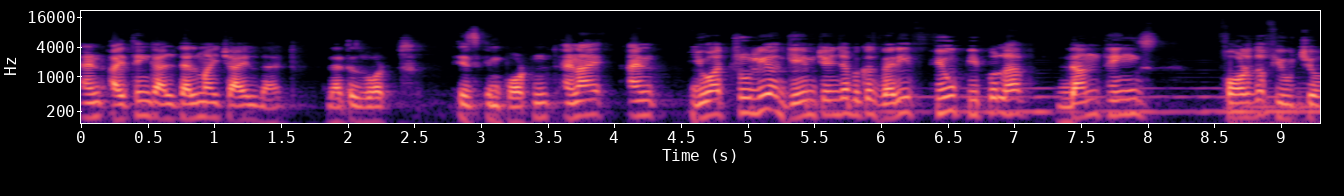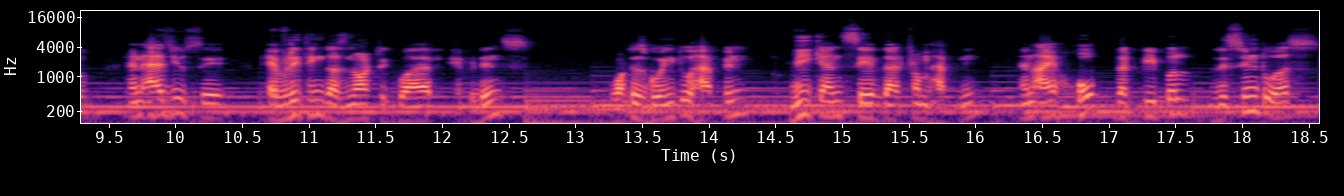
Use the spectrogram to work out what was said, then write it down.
and I think I'll tell my child that. That is what is important. And I and you are truly a game changer because very few people have done things for the future. And as you say, everything does not require evidence. What is going to happen, we can save that from happening. And I hope that people listen to us,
